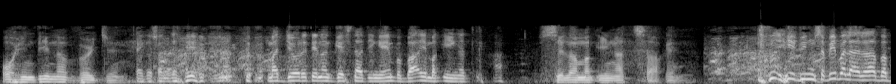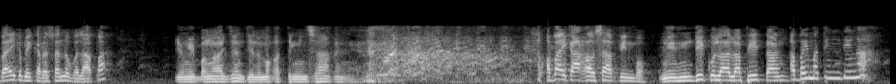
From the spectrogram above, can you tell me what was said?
o hindi na virgin. Teka, sandali. Majority ng guests natin ngayon, babae, mag-ingat ka. Sila mag-ingat sa akin. Ibig sabihin, wala na babae ka may karasan na wala pa? Yung iba nga dyan, di na makatingin sa akin. Abay, kakausapin mo. Ni- hindi ko lalapitan. Abay, matindi nga.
